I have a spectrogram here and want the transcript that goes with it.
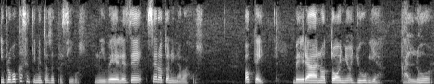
y provoca sentimientos depresivos, niveles de serotonina bajos. Ok, verano, otoño, lluvia, calor,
